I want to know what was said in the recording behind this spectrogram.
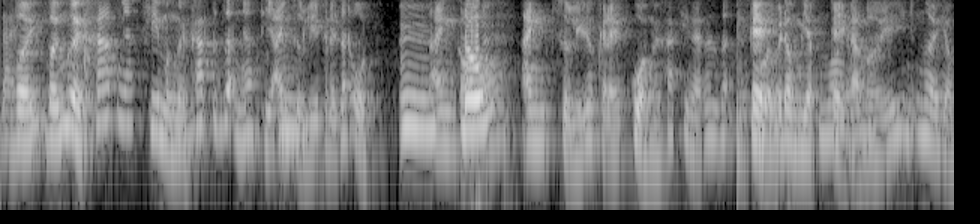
Đấy. với với người khác nhá khi mà người khác tức giận nhá thì anh xử lý cái đấy rất ổn. Ừ. anh có đúng. anh xử lý được cái đấy của người khác khi người khác tức giận kể cả với đồng nghiệp Đúng kể rồi, cả đúng với những người kiểu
